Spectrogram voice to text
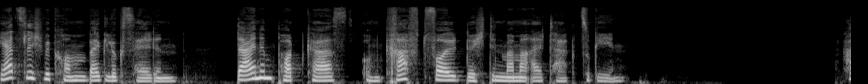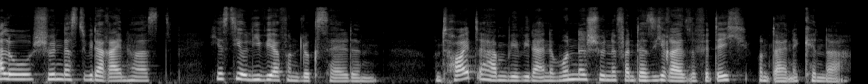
Herzlich willkommen bei Glücksheldin, deinem Podcast, um kraftvoll durch den Mama-Alltag zu gehen. Hallo, schön, dass du wieder reinhörst. Hier ist die Olivia von Glücksheldin. Und heute haben wir wieder eine wunderschöne Fantasiereise für dich und deine Kinder.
